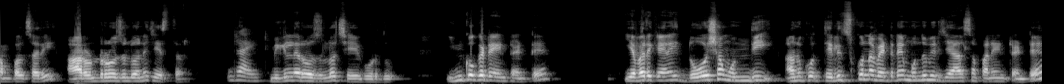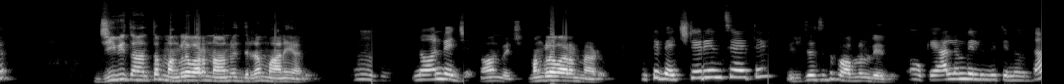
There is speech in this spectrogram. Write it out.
కంపల్సరీ ఆ రెండు రోజుల్లోనే చేస్తారు. రైట్ మిగిలిన రోజుల్లో చేయకూడదు. ఇంకొకటి ఏంటంటే ఎవరికైనా దోషం ఉంది అనుకో తెలుసుకున్న వెంటనే ముందు మీరు చేయాల్సిన పని ఏంటంటే జీవితాంతం మంగళవారం నాన్ వెజ్ తినడం మానేయాలి. Non veg. Non veg. మంగళవారం నాడు. వెజిటేరియన్స్ అయితే? వెజిటేరియన్స్ అయితే ప్రాబ్లం లేదు. ఓకే. అల్లం వెల్లుల్లి తినొద్దా?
